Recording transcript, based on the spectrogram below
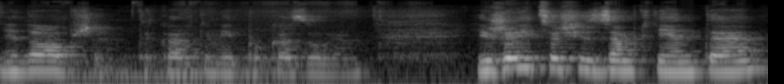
Niedobrze, te karty mi pokazują. Jeżeli coś jest zamknięte,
